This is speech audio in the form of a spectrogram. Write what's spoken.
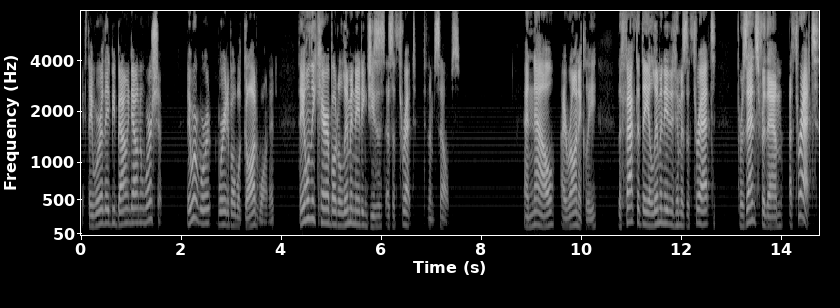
If they were, they'd be bowing down in worship. They weren't wor- worried about what God wanted. They only care about eliminating Jesus as a threat to themselves. And now, ironically, the fact that they eliminated him as a threat presents for them a threat.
